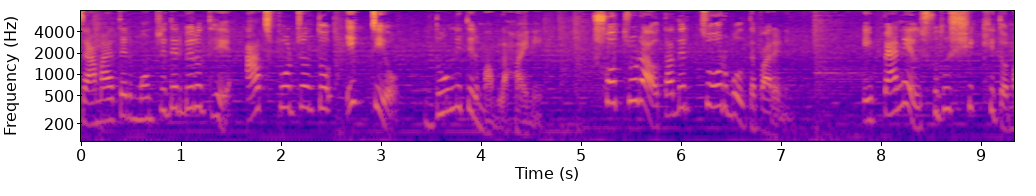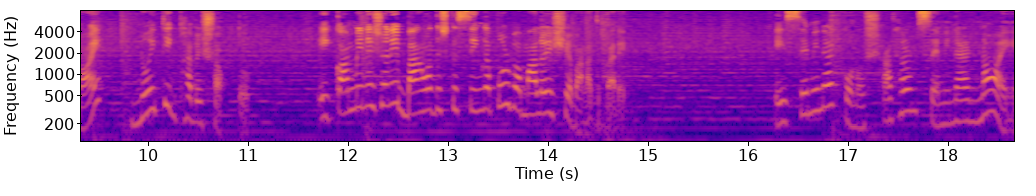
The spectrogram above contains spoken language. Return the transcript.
জামায়াতের মন্ত্রীদের বিরুদ্ধে আজ পর্যন্ত একটিও দুর্নীতির মামলা হয়নি। শত্রুরাও তাদের চোর বলতে পারেনি। এই প্যানেল শুধু শিক্ষিত নয়, নৈতিকভাবে শক্ত। এই কম্বিনেশনই বাংলাদেশকে সিঙ্গাপুর বা মালয়েশিয়া বানাতে পারে। এই সেমিনার কোনো সাধারণ সেমিনার নয়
